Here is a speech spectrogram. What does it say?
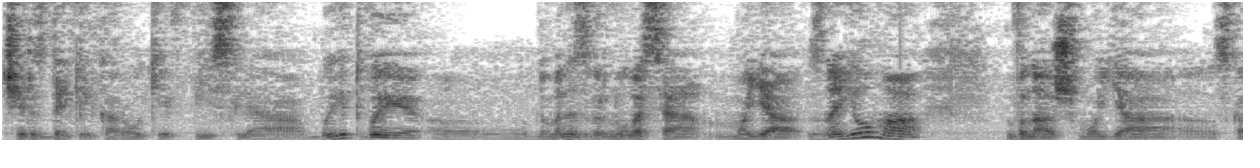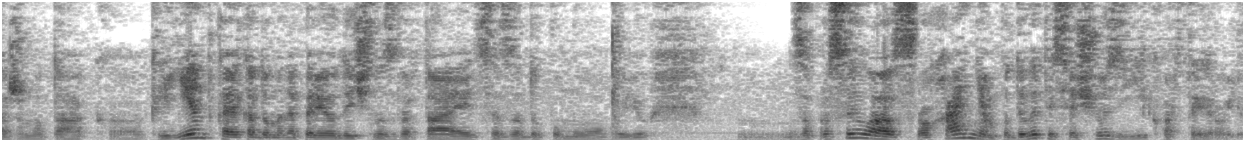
через декілька років після битви. Е, До мене звернулася моя знайома. Вона ж моя, скажімо так, клієнтка, яка до мене періодично звертається за допомогою. Запросила з проханням подивитися, що з її квартирою,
